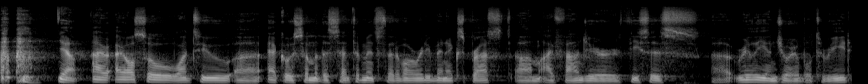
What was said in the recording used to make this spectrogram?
yeah, I, I, also want to uh, echo some of the sentiments that have already been expressed. Um, I found your thesis uh, really enjoyable to read.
